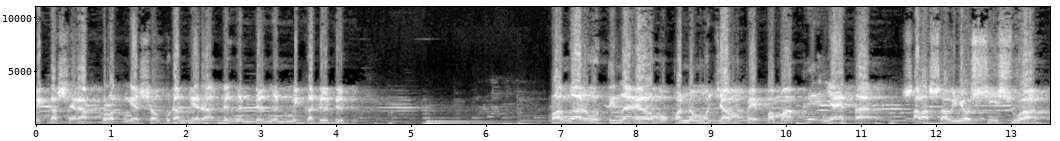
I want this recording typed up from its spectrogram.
Mika serap kolot ngeso budak era dengan dengan Mika dede pengaruhtina ilmu panemu jampe pamake nyaeta salah sawyo siswa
